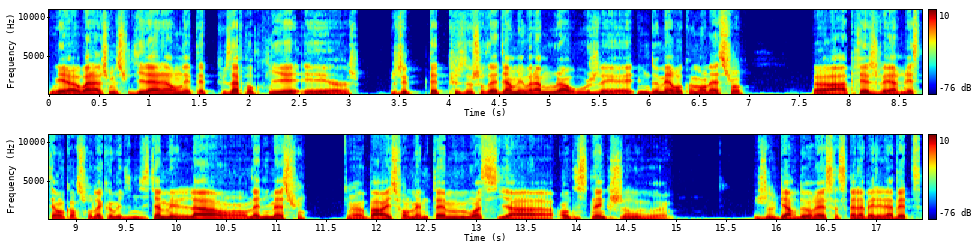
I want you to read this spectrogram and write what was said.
Mais euh, voilà, je me suis dit, La La Land est peut-être plus approprié et euh, j'ai peut-être plus de choses à dire, mais voilà, Moulin Rouge est une de mes recommandations. Euh, après, je vais rester encore sur la comédie musicale, mais là, en animation, euh, pareil, sur le même thème. Moi, s'il y a un Disney que je, je garderais, ce serait La Belle et la Bête.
